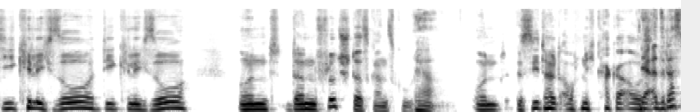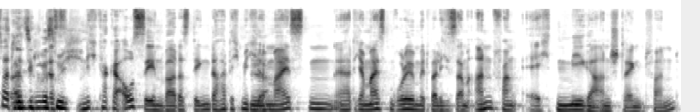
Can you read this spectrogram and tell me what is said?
die kill ich so, die kill ich so und dann flutscht das ganz gut. Ja. Und es sieht halt auch nicht kacke aus. Ja, also das war Das Einzige, tatsächlich, was das mich- nicht kacke aussehen war, das Ding. Da hatte ich mich Ja. am meisten, äh, hatte ich am meisten Probleme mit, weil ich es am Anfang echt mega anstrengend fand.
